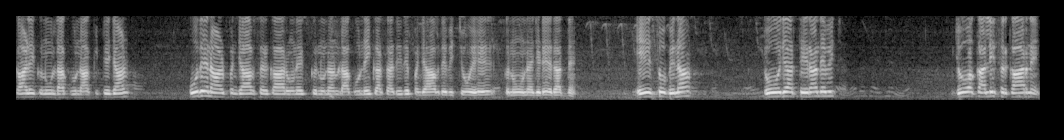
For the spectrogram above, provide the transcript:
ਕਾਲੇ ਕਾਨੂੰਨ ਲਾਗੂ ਨਾ ਕੀਤੇ ਜਾਣ। ਉਹਦੇ ਨਾਲ ਪੰਜਾਬ ਸਰਕਾਰ ਹੁਣ ਇਹ ਕਾਨੂੰਨਾਂ ਨੂੰ ਲਾਗੂ ਨਹੀਂ ਕਰ ਸਕਦੀ ਤੇ ਪੰਜਾਬ ਦੇ ਵਿੱਚੋਂ ਇਹ ਕਾਨੂੰਨ ਹੈ ਜਿਹੜੇ ਰੱਦ ਹੈ ਇਸ ਤੋਂ ਬਿਨਾ 2013 ਦੇ ਵਿੱਚ ਜੋ ਅਕਾਲੀ ਸਰਕਾਰ ਨੇ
